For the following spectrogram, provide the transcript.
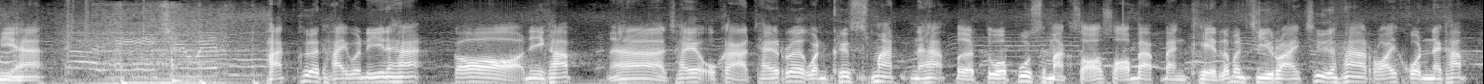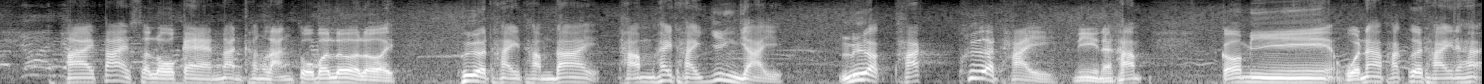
นี่ฮะ พักเพื่อไทยวันนี้นะฮะก็นี่ครับใช้โอกาสใช้เลิกวันคริสต์มาสนะฮะเปิดตัวผู้สมัครสอสอแบบแบ่งเขตและบัญชีรายชื่อ 500 คนนะครับภายใต้สโลแกนนั่นข้างหลังตัวเบลเลอร์เลย เพื่อไทยทำได้ทำให้ไทยยิ่งใหญ่เลือกพักเพื่อไทยนี่นะครับ ก็มีหัวหน้าพักเพื่อไทยนะฮะ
